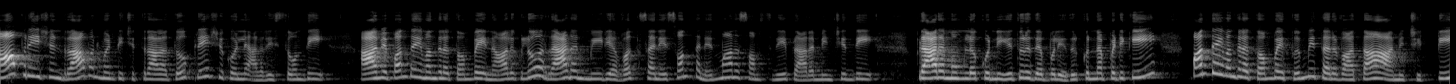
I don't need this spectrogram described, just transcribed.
ఆపరేషన్ రావణ్ వంటి చిత్రాలతో ప్రేక్షకుల్ని అలరిస్తోంది. ఆమె పంతొమ్మిది వందల తొంభై నాలుగులో రాడన్ మీడియా వర్క్స్ అనే సొంత నిర్మాణ సంస్థని ప్రారంభించింది. ప్రారంభంలో కొన్ని ఎదురు దెబ్బలు ఎదుర్కొన్నప్పటికీ పంతొమ్మిది వందల తొంభై తొమ్మిది తర్వాత ఆమె చిట్టి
